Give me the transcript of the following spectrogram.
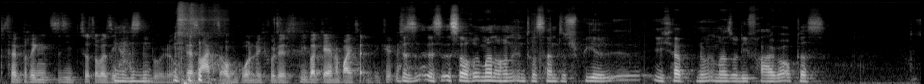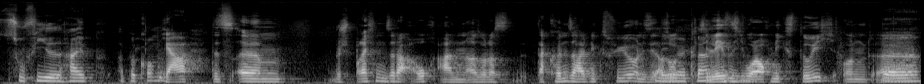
verbringt, sieht so, als ob er sie hassen würde. Und er sagt es auch im Grunde, ich würde es lieber gerne weiterentwickeln. Es, es ist auch immer noch ein interessantes Spiel. Ich habe nur immer so die Frage, ob das zu viel Hype abbekommt. Ja, das ähm, besprechen sie da auch an. Also das, da können sie halt nichts für und sie, also, klar. sie lesen sich wohl auch nichts durch und äh, Ja.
